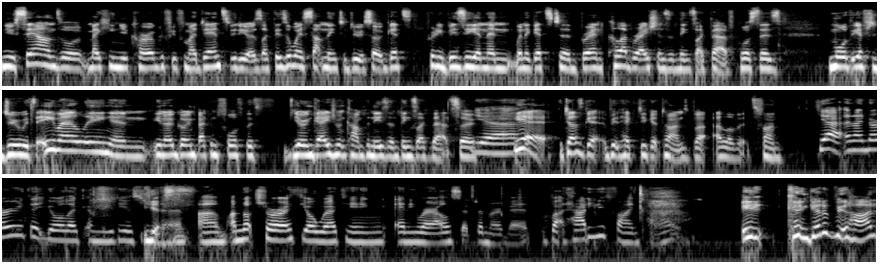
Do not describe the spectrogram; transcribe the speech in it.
new sounds or making new choreography for my dance videos. Like there's always something to do. So it gets pretty busy. And then when it gets to brand collaborations and things like that, of course, there's more that you have to do with emailing and, you know, going back and forth with your engagement companies and things like that. So yeah. yeah, it does get a bit hectic at times, but I love it. It's fun. Yeah, and I know that you're like a media student. Yes. Um, I'm not sure if you're working anywhere else at the moment, but how do you find time? It can get a bit hard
